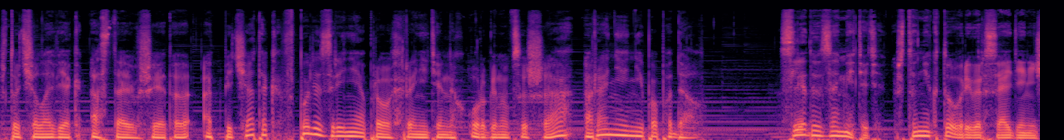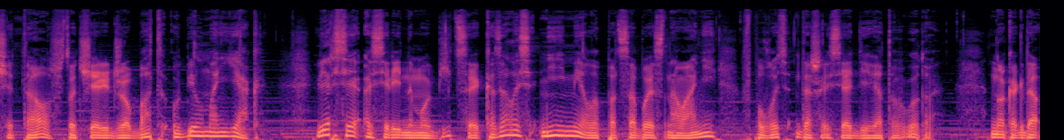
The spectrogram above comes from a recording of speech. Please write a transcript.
что человек, оставивший этот отпечаток, в поле зрения правоохранительных органов США ранее не попадал – Следует заметить, что никто в Риверсайде не считал, что Черри Джо Бат убил маньяк. Версия о серийном убийце, казалось, не имела под собой оснований вплоть до 69 года. Но когда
